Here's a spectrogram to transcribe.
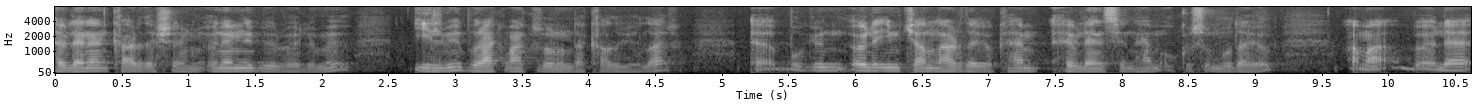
evlenen kardeşlerimin önemli bir bölümü ilmi bırakmak zorunda kalıyorlar. E, bugün öyle imkanlar da yok. Hem evlensin hem okusun bu da yok. Ama böyle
